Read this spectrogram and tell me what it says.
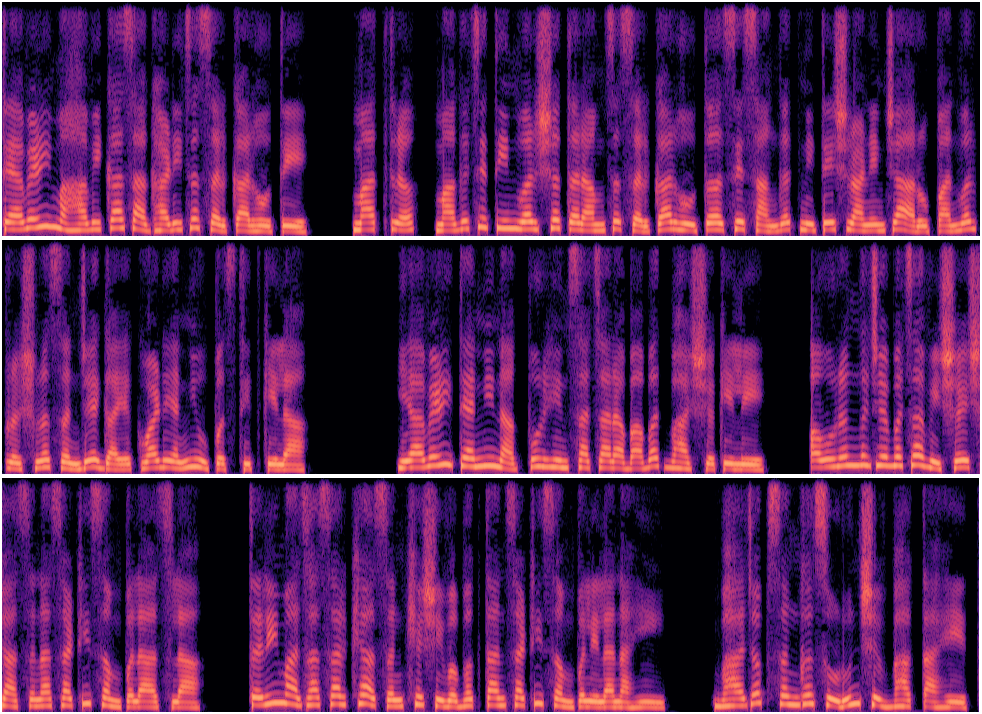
त्यावेळी महाविकास आघाडीचं सरकार होते. मात्र मागचे तीन वर्ष तर आमचं सरकार होतं असे सांगत नितेश राणेंच्या आरोपांवर प्रश्न संजय गायकवाड यांनी उपस्थित केला. यावेळी त्यांनी नागपूर हिंसाचाराबाबत भाष्य केले. औरंगजेबचा विषय शासनासाठी संपला असला तरी माझ्यासारख्या असंख्य शिवभक्तांसाठी संपलेला नाही. भाजप संघ सोडून शिवभागत आहेत.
